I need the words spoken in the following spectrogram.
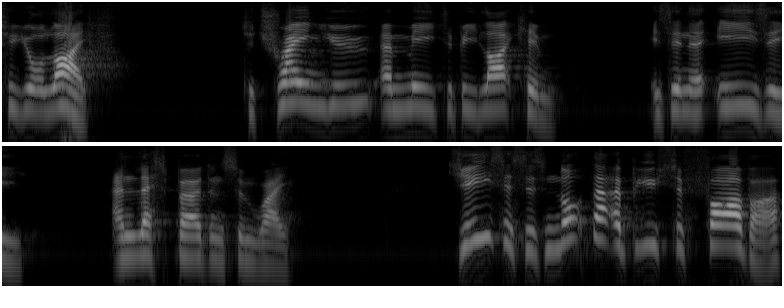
to your life to train you and me to be like him is in an easy and less burdensome way. Jesus is not that abusive father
